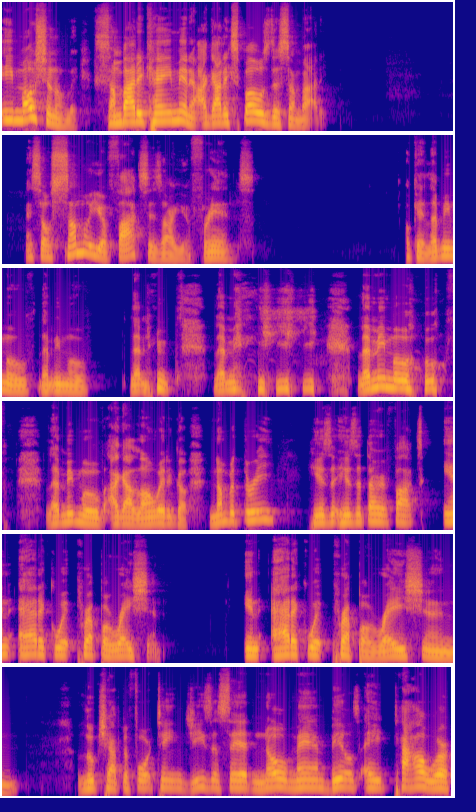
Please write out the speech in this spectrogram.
emotionally. Somebody came in and I got exposed to somebody. And so some of your foxes are your friends. Okay, let me move. Let me move. Let me let me let me move. Let me move. I got a long way to go. Number three, here's a, here's a third fox: inadequate preparation. Inadequate preparation. Luke chapter 14, Jesus said, No man builds a tower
